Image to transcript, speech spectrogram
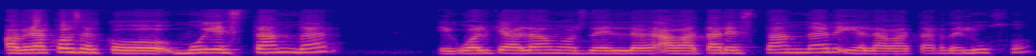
habrá cosas como muy estándar, igual que hablamos del avatar estándar y el avatar de lujo,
